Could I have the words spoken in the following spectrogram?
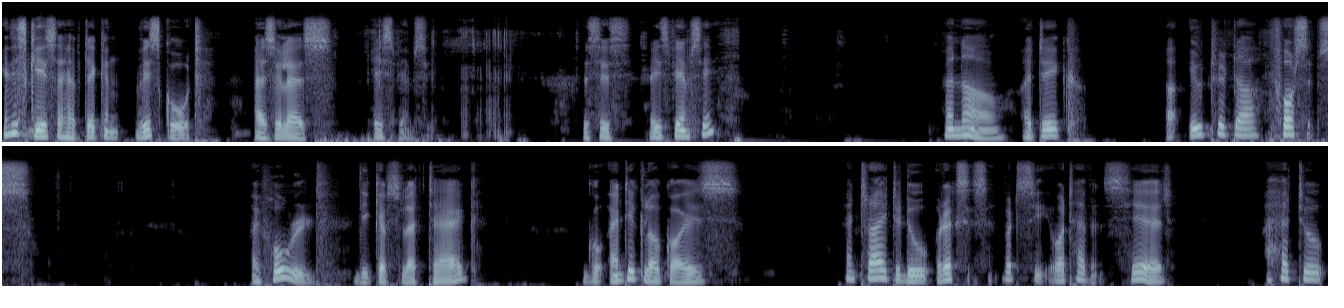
In this hmm. case, I have taken Viscoat as well as HPMC. This is HPMC. And now I take a Utrata forceps. I hold the capsular tag, go anti-clockwise and try to do rhexis. But see what happens. Here I had to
